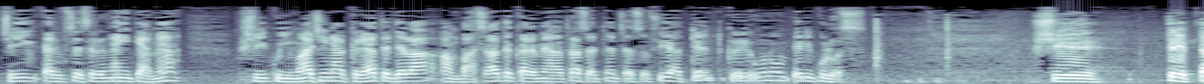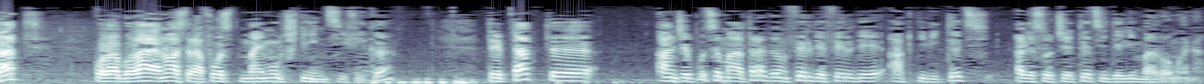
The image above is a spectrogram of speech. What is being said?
cei care fuseseră înaintea mea, și cu imaginea creată de la ambasadă care mi-a atras atenția să fie atent că e un om periculos. Și treptat, colaborarea noastră a fost mai mult științifică, treptat ă, a început să mă atragă în fel de fel de activități ale societății de limba română.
